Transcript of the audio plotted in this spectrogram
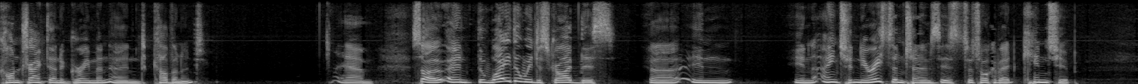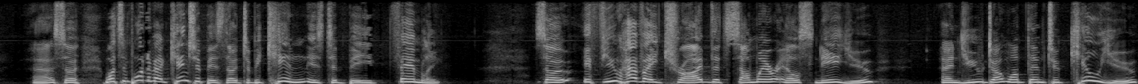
contract and agreement and covenant. Um, so, and the way that we describe this uh, in in ancient Near Eastern terms is to talk about kinship. Uh, so, what's important about kinship is, though, to be kin is to be family. So if you have a tribe that's somewhere else near you, and you don't want them to kill you,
